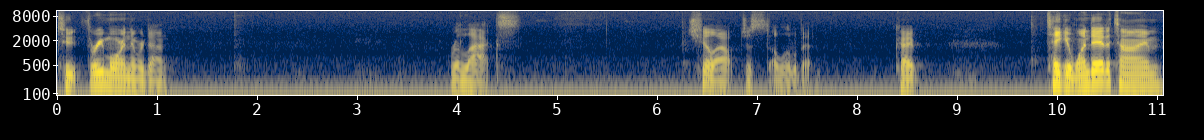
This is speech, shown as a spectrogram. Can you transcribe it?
Two, three more, and then we're done. Relax. Chill out just a little bit. Okay? Take it one day at a time.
